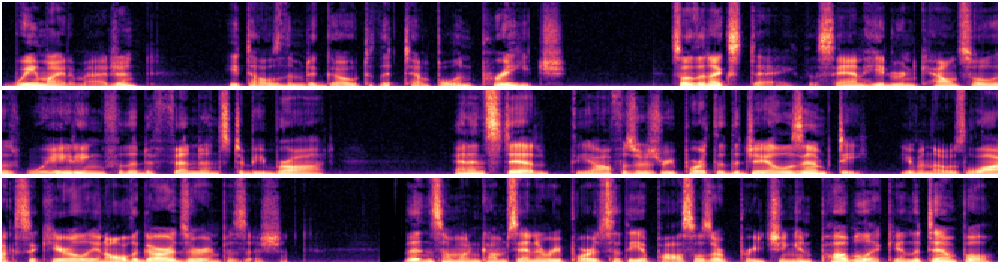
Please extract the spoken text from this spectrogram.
we might imagine, he tells them to go to the temple and preach. So the next day, the Sanhedrin Council is waiting for the defendants to be brought. And instead, the officers report that the jail is empty, even though it's locked securely and all the guards are in position. Then someone comes in and reports that the apostles are preaching in public in the temple.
